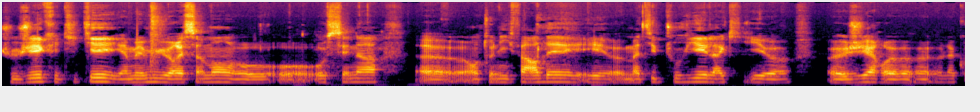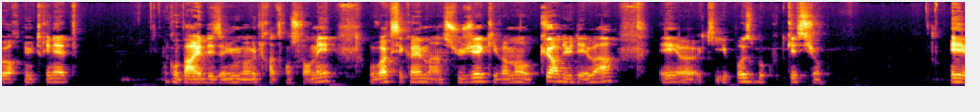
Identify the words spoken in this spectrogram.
jugé, critiqué. Il y a même eu récemment au, Sénat euh, Anthony Fardet et euh, Mathilde Touvier là, qui euh, gèrent la cohorte Nutrinet comparé des aliments ultra transformés. On voit que c'est quand même un sujet qui est vraiment au cœur du débat et qui pose beaucoup de questions. Et,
